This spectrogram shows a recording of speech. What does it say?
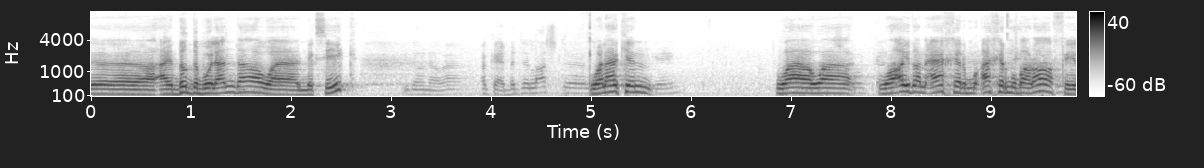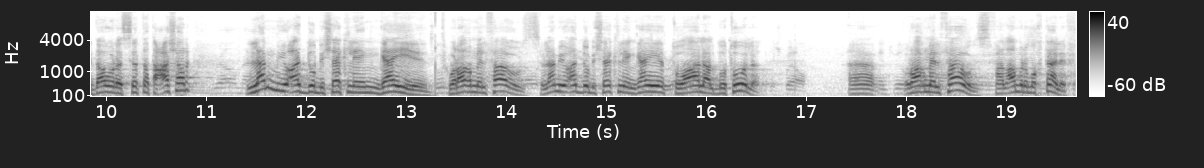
آه، ضد بولندا والمكسيك. Uh, ولكن. و... و... وأيضا آخر آخر مباراة في دور ال 16 لم يؤدوا بشكل جيد ورغم الفوز لم يؤدوا بشكل جيد طوال البطولة رغم الفوز فالأمر مختلف.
